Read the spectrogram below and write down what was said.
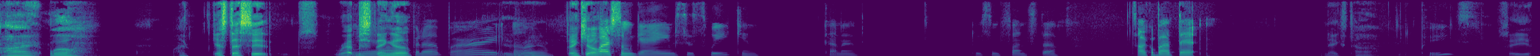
all right. Well, I guess that's it. Let's wrap this thing up. Wrap it up. All right. Yes, Um. Thank y'all. watch some games this week and kind of do some fun stuff. Talk about that. Next time. Peace. See you.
